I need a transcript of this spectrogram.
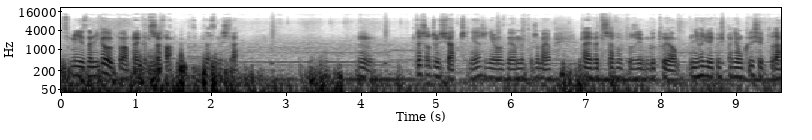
W sumie nie znam nikogo, kto ma private szefa, teraz myślę. Hmm. Też o czym świadczy, nie? Że nie mam znajomych, którzy mają private szefów, którzy im gotują. Nie chodzi mi o jakąś panią Krysię, która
